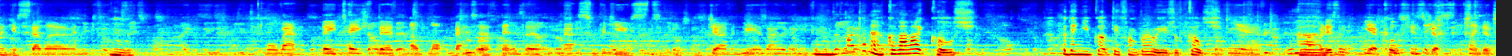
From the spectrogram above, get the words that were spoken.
and your Stella and all that, they taste a lot better than the mass produced German beers, I think. I don't know because I like Kolsch, but then you've got different breweries of Kolsch. Yeah. Um, but isn't, yeah, Kolsch is just kind of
